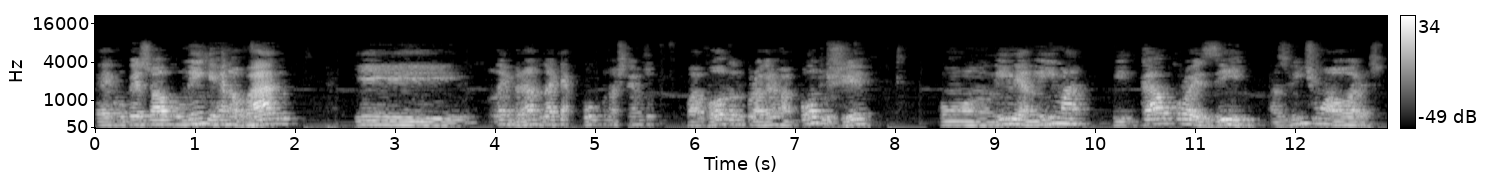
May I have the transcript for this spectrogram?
É, com o pessoal com link renovado. E lembrando, daqui a pouco nós temos a volta do programa Ponto G com Lilian Lima e Cal Croesi, às 21 horas.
